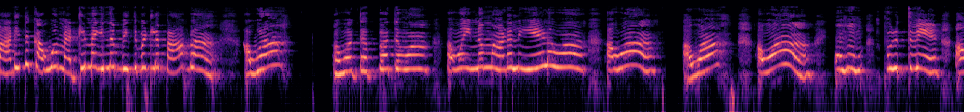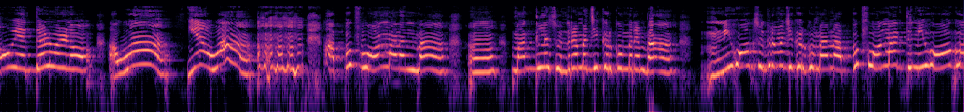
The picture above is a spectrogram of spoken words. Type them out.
ಮಾಡಿದ್ದಕ್ಕ ಅವ್ವ ಮೆಟ್ಲ ಮ್ಯಾಗಿಂದ ಬಿದ್ದು ಬಿಟ್ಲೆ ಪಾಪ ಅವ್ವ ಅವ್ವ ತಪ್ಪಾತವ್ವ ಅವ್ವ ಇನ್ನ ಮಾಡಲ್ಲ ಹೇಳವ್ವ ಅವ್ವ ಅವ್ವ ಅವ್ವ ಪೃಥ್ವಿ ಅವ ಎದ್ದೇಳು ಅವ್ವ ಏ ಅವ್ವ ಅಪ್ಪ ಫೋನ್ ಮಾಡನ್ ಬಾ ಮಕ್ಕಳ ಸುಂದ್ರಮಜ್ಜಿ ಕರ್ಕೊಂಬರನ್ ಬಾ ನೀ ಹೋಗ್ ಸುಂದ್ರಮಜ್ಜಿ ಕರ್ಕೊಂಬ ನಾ ಅಪ್ಪ ಫೋನ್ ಮಾಡ್ತೀನಿ ನೀ ಹೋಗು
